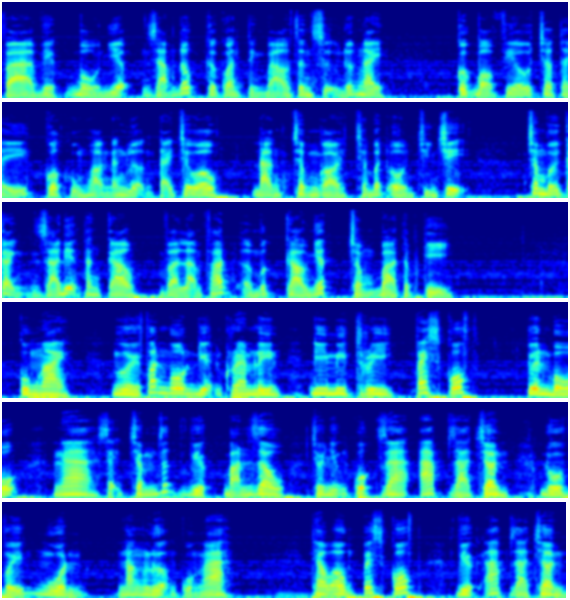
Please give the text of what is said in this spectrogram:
và việc bổ nhiệm giám đốc cơ quan tình báo dân sự nước này. Cuộc bỏ phiếu cho thấy cuộc khủng hoảng năng lượng tại châu Âu đang châm ngòi cho bất ổn chính trị trong bối cảnh giá điện tăng cao và lạm phát ở mức cao nhất trong 3 thập kỷ. Cùng ngày, người phát ngôn Điện Kremlin Dmitry Peskov tuyên bố Nga sẽ chấm dứt việc bán dầu cho những quốc gia áp giá trần đối với nguồn năng lượng của Nga. Theo ông Peskov, việc áp giá trần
